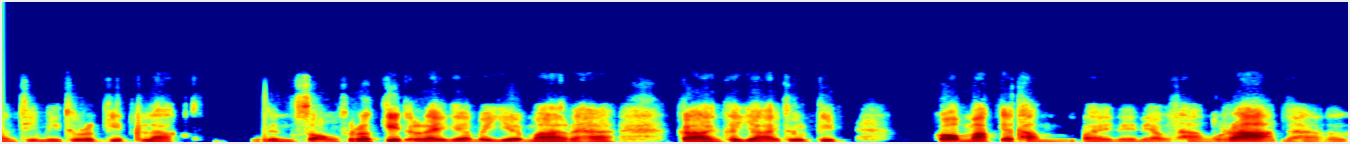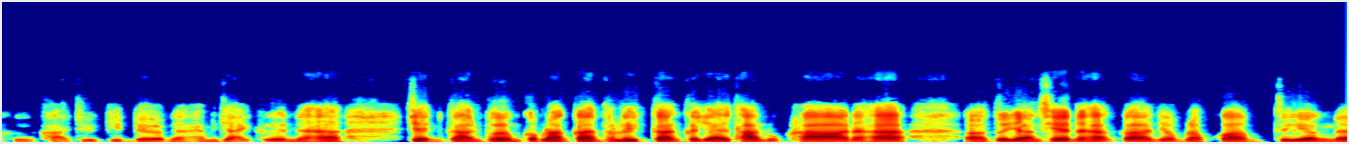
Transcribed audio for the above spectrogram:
รที่มีธุรกิจหลัก 1-2 ธุรกิจอะไรเงี้ยไม่เยอะมากนะฮะการขยายธุรกิจก็มักจะทำไปในแนวทางราบนะฮะก็คือขายธุรกิจเดิมนี่ยให้มันใหญ่ขึ้นนะฮะเช่นการเพิ่มกำลังการผลิตการขยายฐานลูกค้านะฮะตัวอย่างเช่นนะฮะการยอมรับความเสี่ยงใน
